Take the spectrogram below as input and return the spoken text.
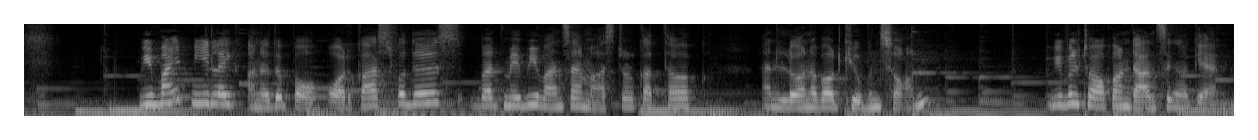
we might need like another po- podcast for this, but maybe once I master Kathak and learn about Cuban song, we will talk on dancing again.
